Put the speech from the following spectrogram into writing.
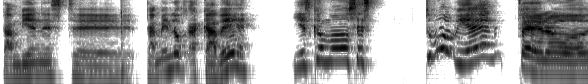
también este, también lo acabé. Y es como, o sea, estuvo bien, pero...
